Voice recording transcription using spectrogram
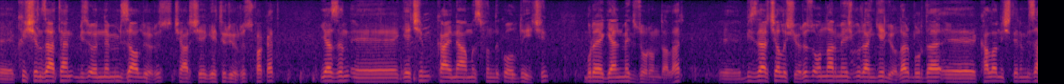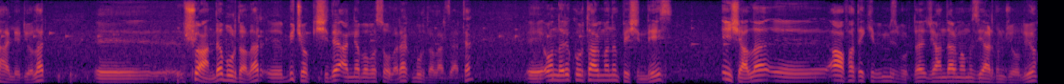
E, kışın zaten biz önlemimizi alıyoruz, çarşıya getiriyoruz. Fakat yazın e, geçim kaynağımız fındık olduğu için buraya gelmek zorundalar. E, bizler çalışıyoruz, onlar mecburen geliyorlar. Burada e, kalan işlerimizi hallediyorlar. E, şu anda buradalar. E, Birçok kişi de anne babası olarak buradalar zaten. E, onları kurtarmanın peşindeyiz. İnşallah e, AFAD ekibimiz burada. Jandarmamız yardımcı oluyor.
